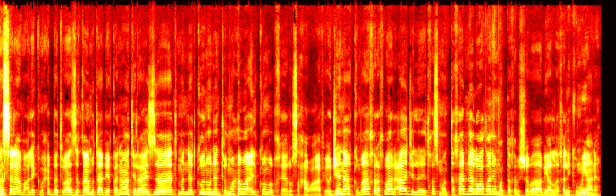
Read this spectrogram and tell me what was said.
السلام عليكم أحبتي وأصدقاء متابعي قناتي الأعزاء. أتمنى تكونون أنتم وعوائلكم بخير وصحة وعافية. وجيناكم بآخر أخبار عاجلة اللي تخص منتخبنا الوطني ومنتخب الشباب. يلا خليكم ويانا.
